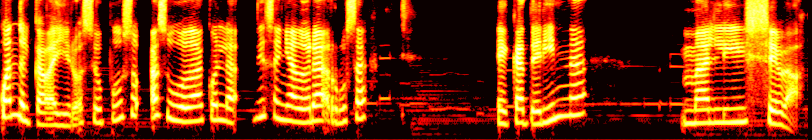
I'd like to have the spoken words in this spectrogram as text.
cuando el caballero se opuso a su boda con la diseñadora rusa Ekaterina Malisheva.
